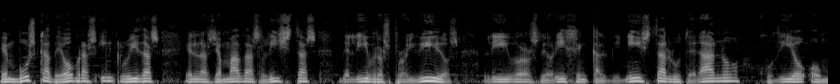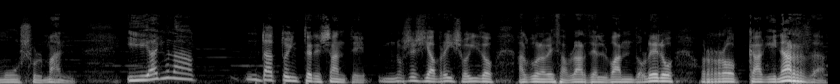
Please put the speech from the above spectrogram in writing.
en busca de obras incluidas en las llamadas listas de libros prohibidos libros de origen calvinista, luterano, judío o musulmán. Y hay un dato interesante, no sé si habréis oído alguna vez hablar del bandolero Rocaguinarda.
